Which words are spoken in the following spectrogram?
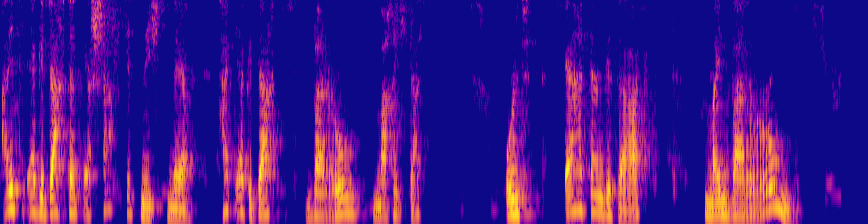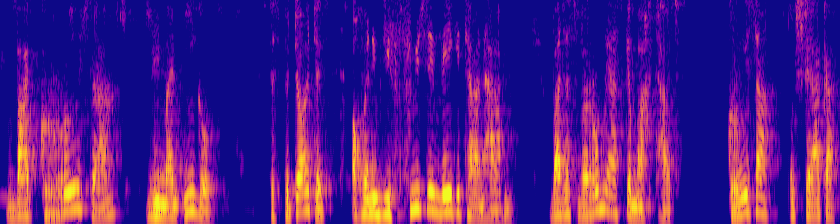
als er gedacht hat, er schafft es nicht mehr, hat er gedacht, warum mache ich das? Und er hat dann gesagt, mein Warum war größer wie mein Ego. Das bedeutet, auch wenn ihm die Füße wehgetan haben, war das, warum er es gemacht hat, größer und stärker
